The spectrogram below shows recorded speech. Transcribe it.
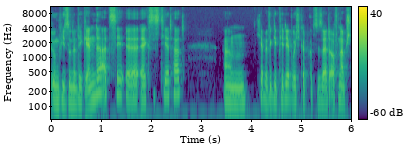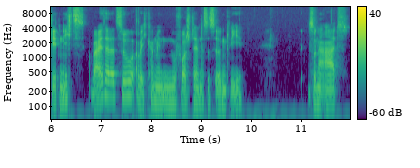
irgendwie so eine Legende äh, existiert hat. Ähm, ich habe Wikipedia, wo ich gerade kurz die Seite offen habe, steht nichts weiter dazu, aber ich kann mir nur vorstellen, dass es irgendwie so eine Art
